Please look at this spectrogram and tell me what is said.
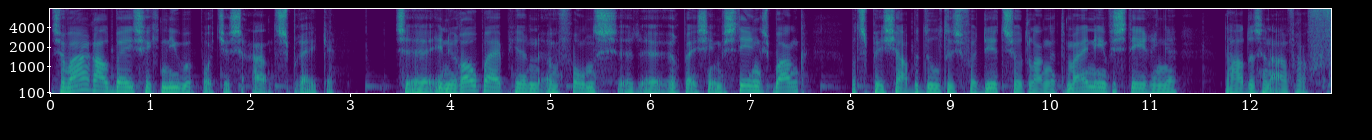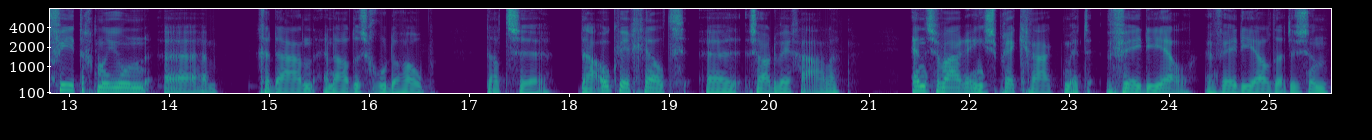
Ze waren al bezig nieuwe potjes aan te spreken. In Europa heb je een, een, fonds, de Europese Investeringsbank, wat speciaal bedoeld is voor dit soort lange termijn investeringen. Daar hadden ze een aanvraag voor 40 miljoen uh, gedaan en daar hadden ze goede hoop dat ze daar ook weer geld uh, zouden weghalen. En ze waren in gesprek geraakt met VDL. En VDL, dat is een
